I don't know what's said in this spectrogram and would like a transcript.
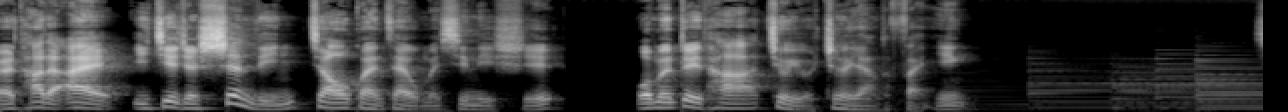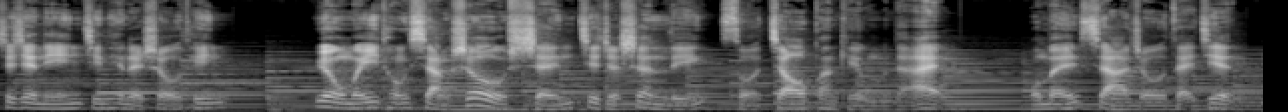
而他的爱已借着圣灵浇灌在我们心里时，我们对他就有这样的反应。谢谢您今天的收听，愿我们一同享受神借着圣灵所浇灌给我们的爱。我们下周再见。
